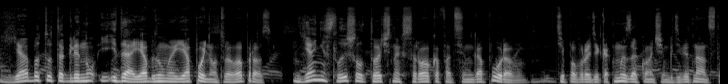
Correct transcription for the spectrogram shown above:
Я бы тут оглянул... И, да, я думаю, я понял твой вопрос. Я не слышал точных сроков от Сингапура. Типа вроде как мы закончим к 2019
